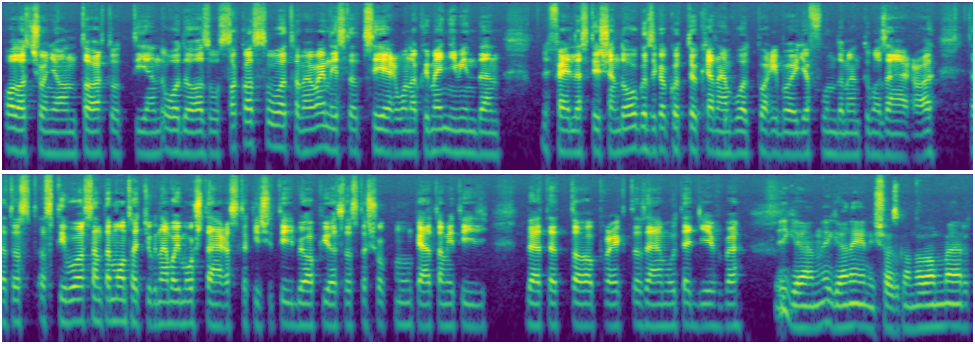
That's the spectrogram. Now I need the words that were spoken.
alacsonyan tartott ilyen oldalazó szakasz volt, ha már megnézted a CRO-nak, hogy mennyi minden fejlesztésen dolgozik, akkor tökre nem volt pariba hogy a fundamentum az árral. Tehát azt, azt Tibor, szerintem mondhatjuk nem, hogy most áraszta kicsit így be a piac azt a sok munkát, amit így betett a projekt az elmúlt egy évben. Igen, igen, én is azt gondolom, mert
